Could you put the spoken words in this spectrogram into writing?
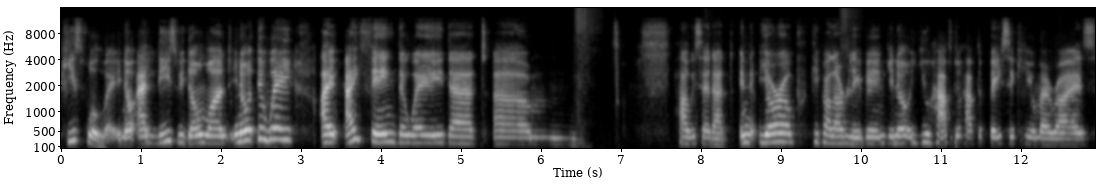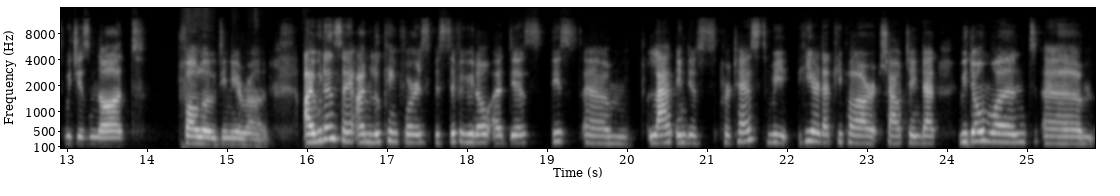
peaceful way you know at least we don't want you know the way i i think the way that um how we say that in europe people are living you know you have to have the basic human rights which is not followed in iran. I wouldn't say i'm looking for a specific you know at this this um in this protest we hear that people are shouting that we don't want um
